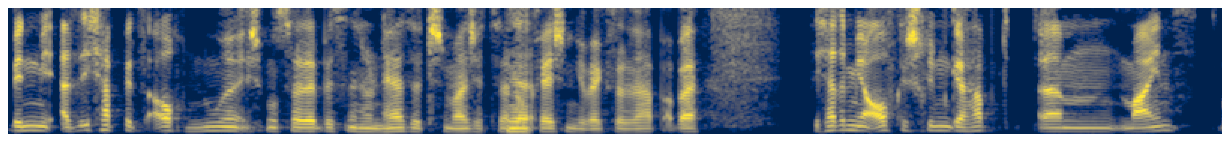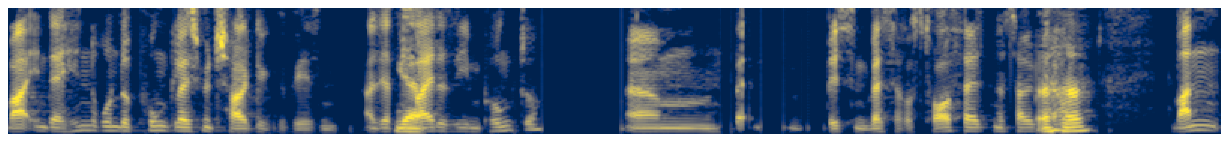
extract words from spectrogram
bin mir, also ich habe jetzt auch nur, ich muss halt ein bisschen hin und her sitzen, weil ich jetzt ja Location gewechselt habe, aber ich hatte mir aufgeschrieben gehabt, ähm, Mainz war in der Hinrunde punktgleich mit Schalke gewesen. Also sie hatten ja. beide sieben Punkte. Ähm, bisschen besseres Torverhältnis halt. Wann,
